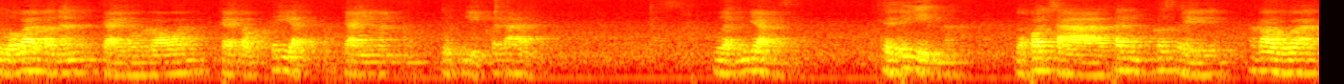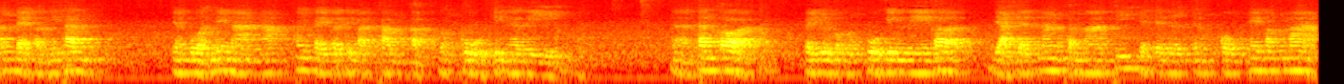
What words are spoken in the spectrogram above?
ตัวว่าตอนนั้นใจเราร้อนใจเราเครียดใจมันตุกหยิบก็ได้ เหมือนอย่างเคยได้ยินนะหลวงพ่อชาท่านก็เคยเล่าว่าตั้งแต่ตอนนี้ท่านยังบวชไม่นานนะท่านไปปฏิบัติธรรมกับหลวงปู่กินรีท่านก็ไปอยู่กับหลวงปู่กินรีก็ อยากจะนั่งสมาธิอยากจะเดินจงกรมให้มาก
